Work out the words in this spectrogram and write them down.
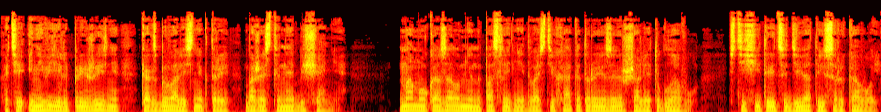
хотя и не видели при жизни, как сбывались некоторые божественные обещания. Мама указала мне на последние два стиха, которые завершали эту главу стихи 39 и 40.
